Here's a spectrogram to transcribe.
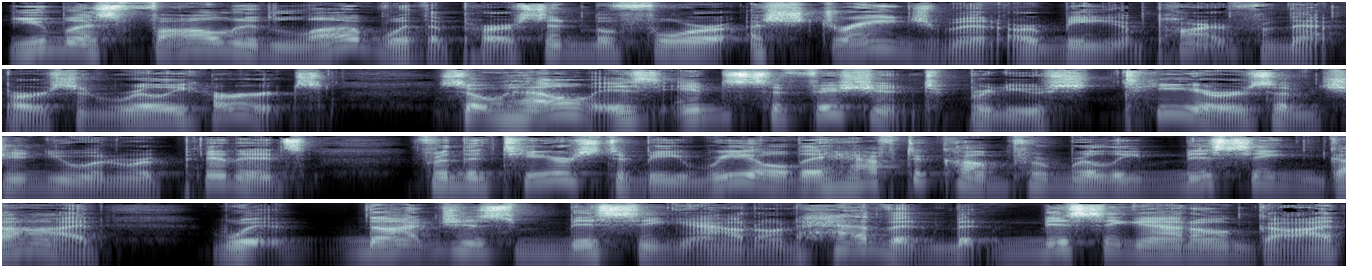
You must fall in love with a person before estrangement or being apart from that person really hurts. So hell is insufficient to produce tears of genuine repentance. For the tears to be real, they have to come from really missing God, not just missing out on heaven, but missing out on God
